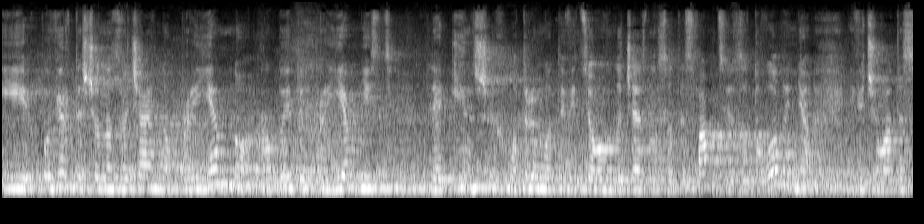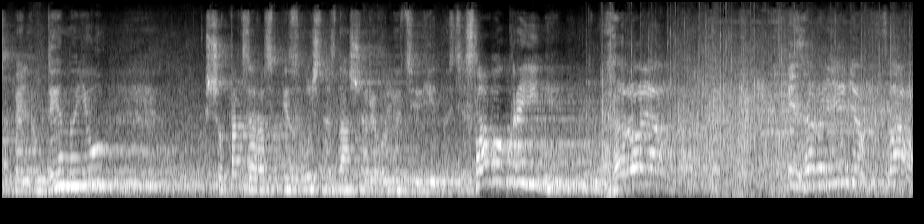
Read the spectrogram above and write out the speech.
І повірте, що надзвичайно приємно робити приємність для інших, отримати від цього величезну сатисфакцію, задоволення і відчувати себе людиною що так зараз співзвучне з нашою революцією гідності. Слава Україні! Героям і героїням слава!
